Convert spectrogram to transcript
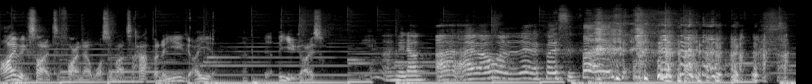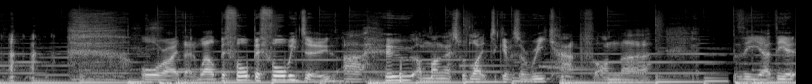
I'm excited to find out what's about to happen. Are you are you are you guys? Yeah, I mean, I, I, I want to know if I survive. All right then. Well, before before we do, uh, who among us would like to give us a recap on uh, the uh, the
